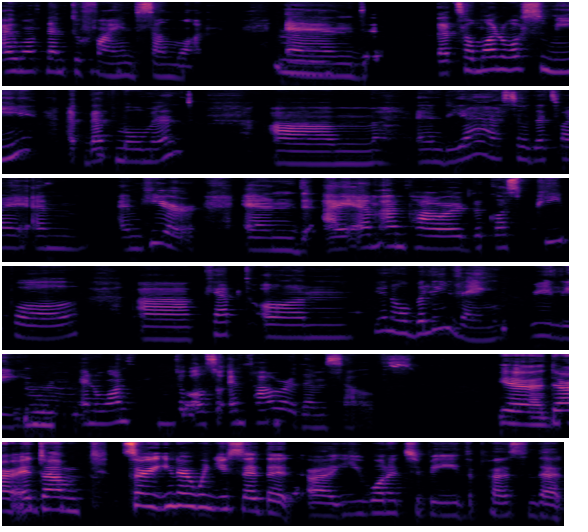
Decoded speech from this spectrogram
I want them to find someone. Mm, And that someone was me at that moment um and yeah so that's why i'm i'm here and i am empowered because people uh kept on you know believing really mm. and wanting to also empower themselves Yeah, no, and um, so you know when you said that uh, you wanted to be the person that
